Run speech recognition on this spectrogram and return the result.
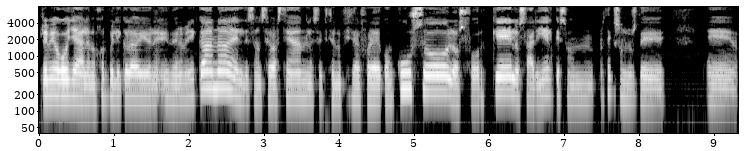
premio Goya a la mejor película iberoamericana, el de San Sebastián, la sección oficial fuera de concurso, los Forqué, los Ariel, que son, parece que son los de eh,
